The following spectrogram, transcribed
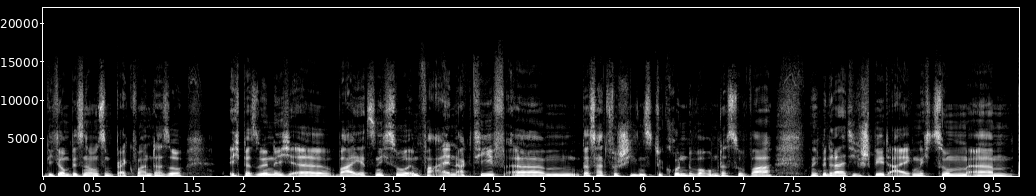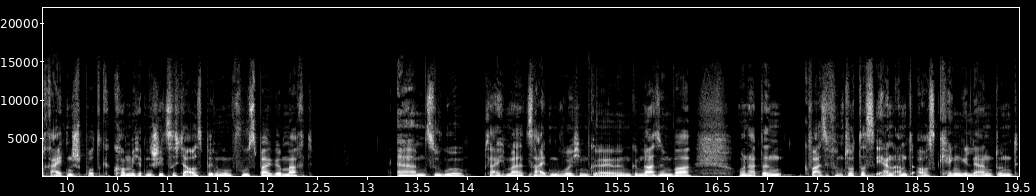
liegt auch ein bisschen an unserem Background. Also ich persönlich äh, war jetzt nicht so im Verein aktiv. Ähm, das hat verschiedenste Gründe, warum das so war. Und ich bin relativ spät eigentlich zum ähm, Breitensport gekommen. Ich habe eine Schiedsrichterausbildung im Fußball gemacht ähm, zu, sag ich mal, Zeiten, wo ich im, äh, im Gymnasium war und habe dann quasi von dort das Ehrenamt aus kennengelernt und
